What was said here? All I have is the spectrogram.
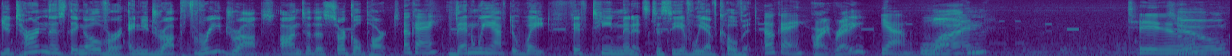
you turn this thing over and you drop three drops onto the circle part. Okay. Then we have to wait 15 minutes to see if we have COVID. Okay. All right, ready? Yeah. One, two, two,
